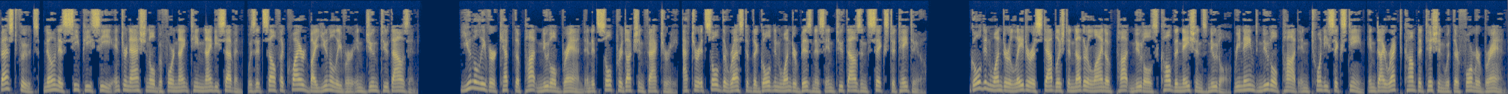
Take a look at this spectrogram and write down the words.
Best Foods, known as CPC International before 1997, was itself acquired by Unilever in June 2000. Unilever kept the pot noodle brand and its sole production factory, after it sold the rest of the Golden Wonder business in 2006 to Tayto. Golden Wonder later established another line of pot noodles called the Nation's Noodle renamed Noodle Pot in 2016 in direct competition with their former brand.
